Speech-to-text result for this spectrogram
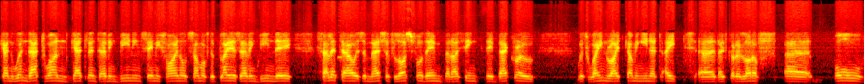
can win that one. Gatland having been in semi-final, some of the players having been there. Faletau is a massive loss for them, but I think their back row with Wainwright coming in at eight, uh, they've got a lot of uh, ball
